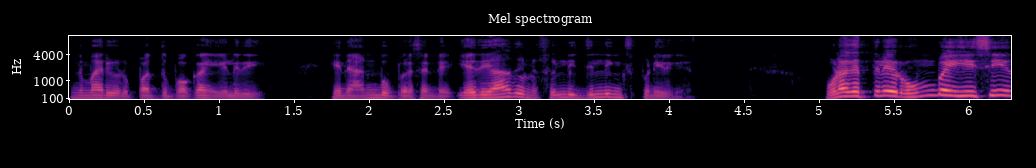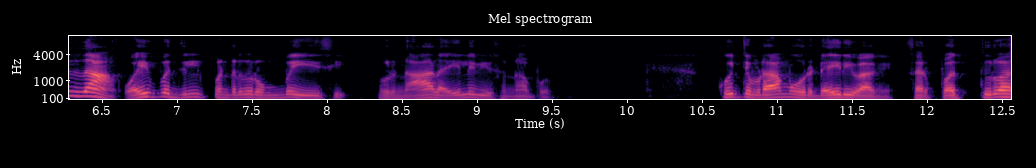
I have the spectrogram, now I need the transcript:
இந்த மாதிரி ஒரு பத்து பக்கம் எழுதி என் அன்பு பிரசன்ட் எதையாவது ஒன்று சொல்லி ஜில்லிங்ஸ் பண்ணிடுங்க உலகத்திலே ரொம்ப ஈஸி இதுதான். ஒய்ஃபை ஜில் பண்ணுறது ரொம்ப ஈஸி ஒரு நாலு ஐ லவ் யூ சொன்னால் போதும். கூச்சப்படாமல் ஒரு டைரி வாங்க. சார் பத்து ரூபா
